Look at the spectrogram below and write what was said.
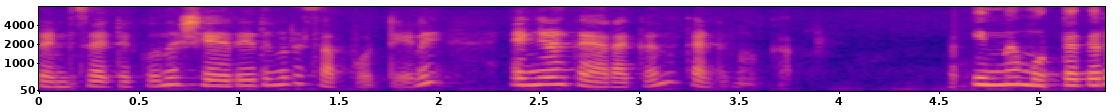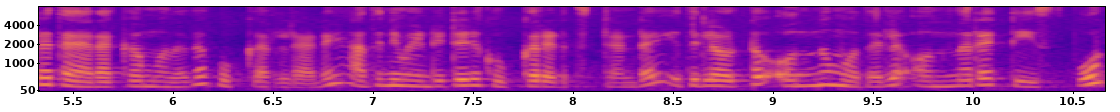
ഫ്രണ്ട്സായിട്ടൊക്കെ ഒന്ന് ഷെയർ ചെയ്തും കൂടെ സപ്പോർട്ട് ചെയ്യണേ. എങ്ങനെ തയ്യാറാക്കാമെന്ന് കണ്ടു നോക്കാം ഇന്ന് മുട്ടക്കറി തയ്യാറാക്കാൻ പോകുന്നത് കുക്കറിലാണ്. അതിന് വേണ്ടിയിട്ട് ഒരു കുക്കർ എടുത്തിട്ടുണ്ട്. ഇതിലോട്ട് ഒന്ന് മുതൽ ഒന്നര ടീസ്പൂൺ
